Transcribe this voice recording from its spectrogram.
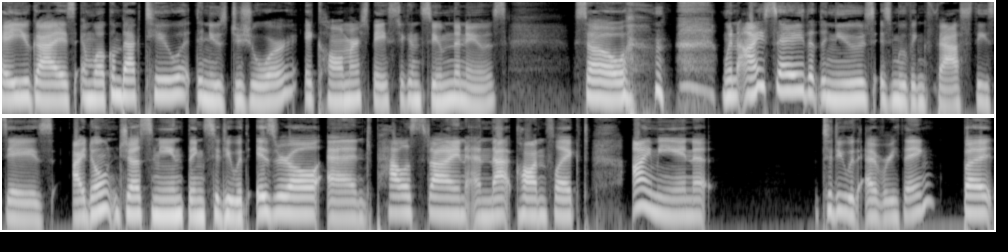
Hey, you guys, and welcome back to the News du Jour, a calmer space to consume the news. So, when I say that the news is moving fast these days, I don't just mean things to do with Israel and Palestine and that conflict. I mean to do with everything, but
